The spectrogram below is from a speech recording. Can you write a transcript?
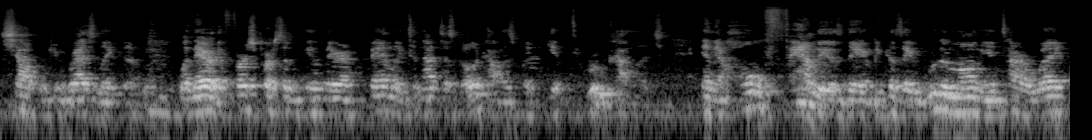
shout and congratulate them, Mhm. when they're the first person in their family to not just go to college, but get through college, and their whole family is there because they rooted them on the entire way,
